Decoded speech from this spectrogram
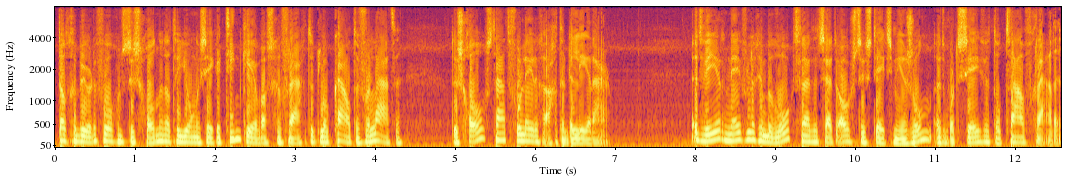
Dat gebeurde volgens de school nadat de jongen zeker tien keer was gevraagd het lokaal te verlaten. De school staat volledig achter de leraar. Het weer nevelig en bewolkt vanuit het zuidoosten steeds meer zon. Het wordt 7 tot 12 graden.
